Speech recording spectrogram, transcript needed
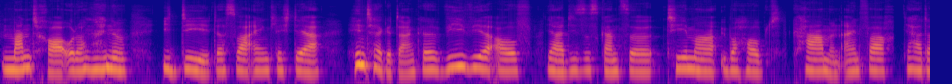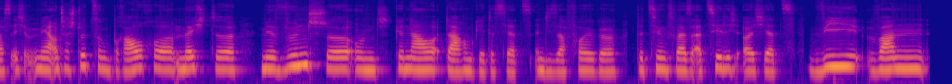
Mantra oder meine Idee. Das war eigentlich der Hintergedanke, wie wir auf ja dieses ganze Thema überhaupt kamen. Einfach ja, dass ich mehr Unterstützung brauche, möchte, mir wünsche und genau darum geht es jetzt in dieser Folge. Beziehungsweise erzähle ich euch jetzt, wie, wann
